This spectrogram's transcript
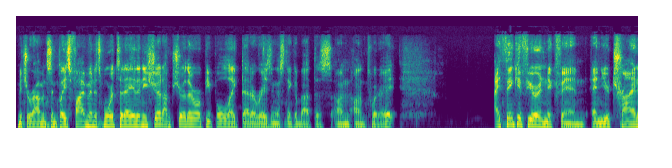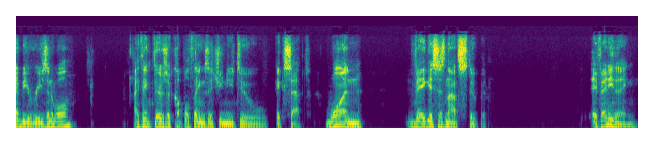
Mitchell Robinson plays five minutes more today than he should. I'm sure there were people like that are raising a stink about this on on Twitter. It, I think if you're a Knick fan and you're trying to be reasonable, I think there's a couple things that you need to accept. One, Vegas is not stupid. If anything,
